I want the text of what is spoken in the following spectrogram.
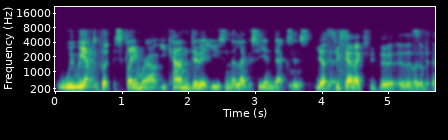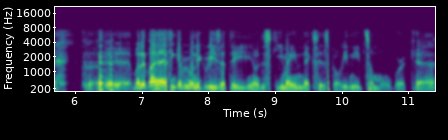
we, we have to put a disclaimer out. You can do it using the legacy indexes. yes, Yes. you can actually do it. It's Okay. Uh, yeah, yeah. But, but I think everyone agrees that the you know the schema indexes probably need some more work uh,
